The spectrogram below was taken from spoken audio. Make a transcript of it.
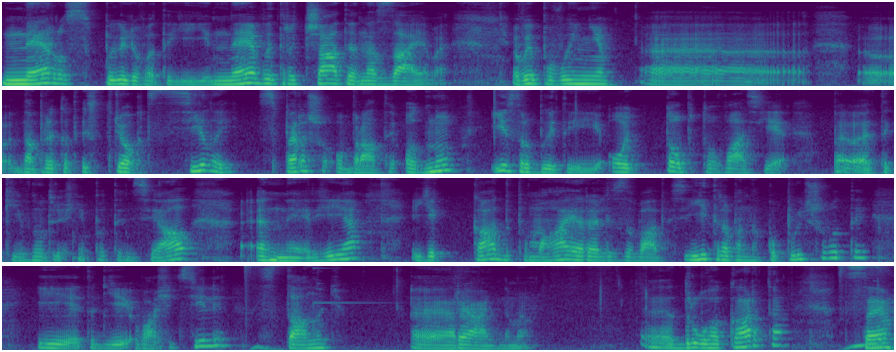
не розпилювати її, не витрачати на зайве. Ви повинні, е, е, наприклад, із трьох цілей спершу обрати одну і зробити її. От, тобто, у вас є такий внутрішній потенціал, енергія, яка допомагає реалізуватися. Її треба накопичувати, і тоді ваші цілі стануть е, реальними. Е, Друга карта це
